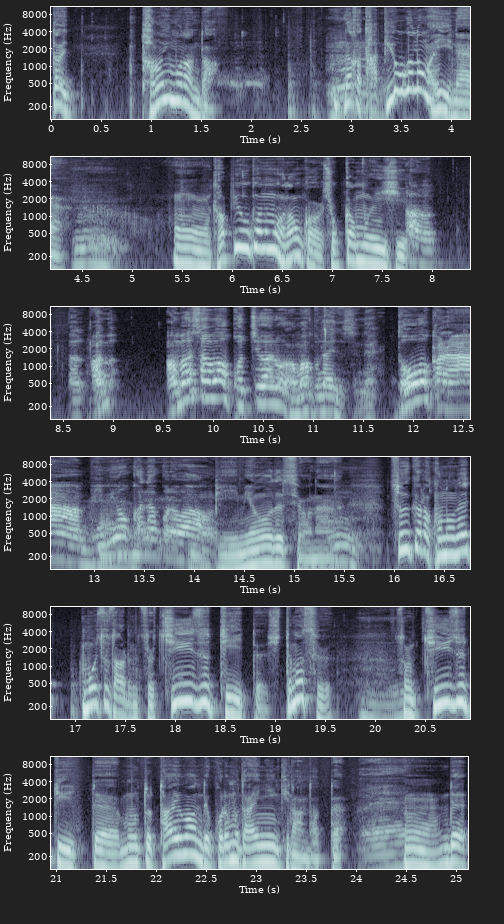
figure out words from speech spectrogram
だいタロイモなんだ、なんかタピオカの方がいいね。うん、タピオカの方がなんか食感もいいし。あのあ甘甘さはこっち側の甘くないですよね。どうかな？微妙かなこれは。微妙ですよね、それからこのねもう一つあるんですよ。チーズティーって知ってます、そのチーズティーって本当台湾でこれも大人気なんだって、うん、で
